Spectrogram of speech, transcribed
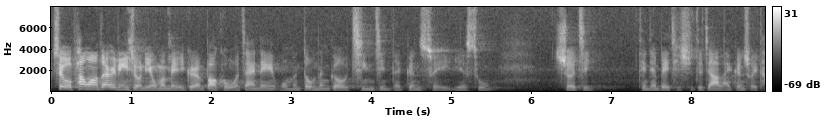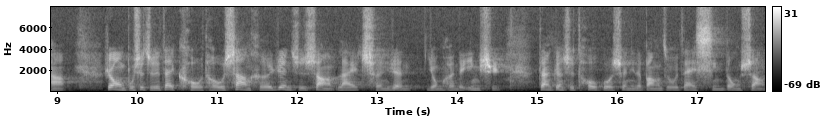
所以我盼望在二零一九年，我们每一个人，包括我在内，我们都能够紧紧的跟随耶稣，舍己，天天背起十字架来跟随他。让我们不是只是在口头上和认知上来承认永恒的应许，但更是透过圣灵的帮助，在行动上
